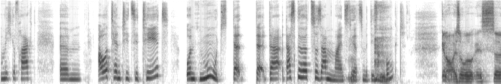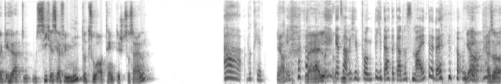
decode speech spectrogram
mich gefragt, ähm, Authentizität und Mut, da, da, da, das gehört zusammen, meinst du jetzt mit diesem Punkt? Genau, also es äh, gehört sicher sehr viel Mut dazu, authentisch zu sein. Ah, okay. Ja, okay. weil. Jetzt habe ich den Punkt. Ich dachte gerade, was meint er denn? Okay. Ja, also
